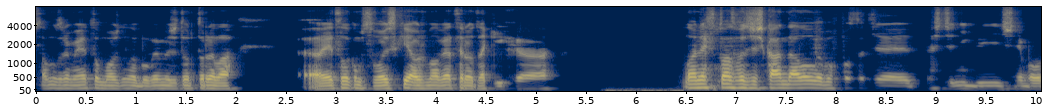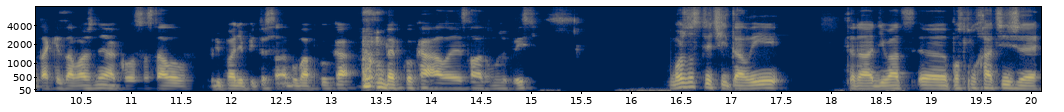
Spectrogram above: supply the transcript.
samozrejme je to možné, lebo vieme, že Tortorella eh, je celkom svojský a už mal viacero takých eh, no nech to nazvať, že škandálov, lebo v podstate ešte nikdy nič nebolo také závažné, ako sa stalo v prípade Petersa alebo Babkoka, Babkoka, ale stále to môže prísť. Možno ste čítali, teda diváci, eh, posluchači, že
